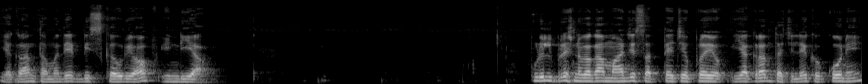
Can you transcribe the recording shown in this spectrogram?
या ग्रंथामध्ये डिस्कवरी ऑफ इंडिया पुढील प्रश्न बघा माझे सत्याचे प्रयोग. या ग्रंथाचे लेखक कोण आहे?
